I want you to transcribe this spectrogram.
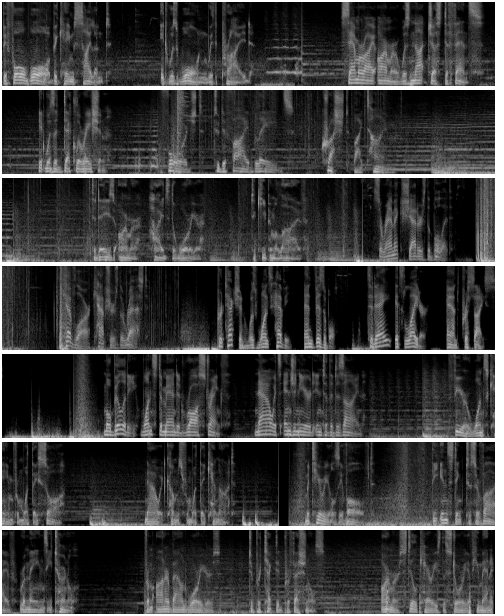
before war became silent. It was worn with pride. Samurai armor was not just defense. It was a declaration. forged to defy blades, crushed by time. Today's armor hides the warrior to keep him alive. Ceramic shatters the bullet. Kevlar captures the rest. Protection was once heavy and visible. Today, it's lighter and precise. Mobility once demanded raw strength. Now it's engineered into the design. Fear once came from what they saw. Now it comes from what they cannot. Materials evolved. The instinct to survive remains eternal. From honor-bound warriors to protected professionals, armor still carries the story of humanity.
